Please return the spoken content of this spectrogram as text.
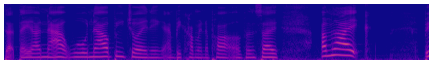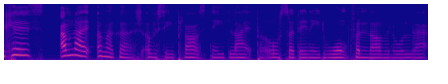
that they are now will now be joining and becoming a part of. And so I'm like, because I'm like, oh my gosh, obviously plants need light, but also they need warmth and love and all of that.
